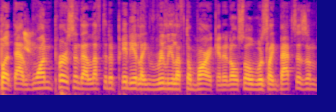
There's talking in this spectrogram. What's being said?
but that yeah. one person that left an opinion like really left a mark, and it also was like baptism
